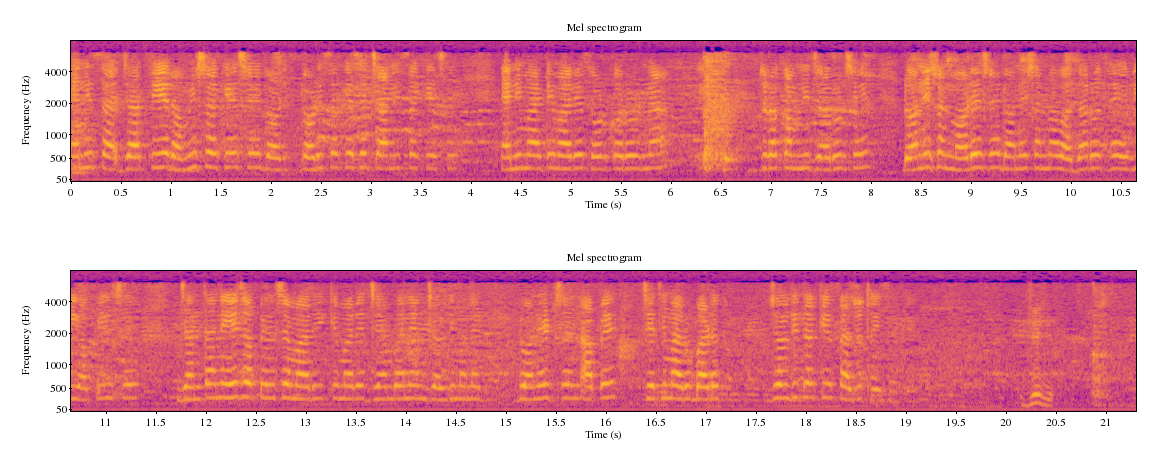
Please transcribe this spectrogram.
એની જાતે રમી શકે છે દોડી શકે છે, ચાલી શકે છે. એની માટે મારે સોળ કરોડના રકમની જરૂર છે. ડોનેશન મળે છે. ડોનેશનમાં વધારો થાય એવી અપીલ છે. જનતાને એ જ અપીલ છે મારી કે મારે જેમ બને એમ જલ્દી મને ડોનેશન આપે, જેથી મારું બાળક જલ્દી તકે, સાજું થઈ શકે. જી જી.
